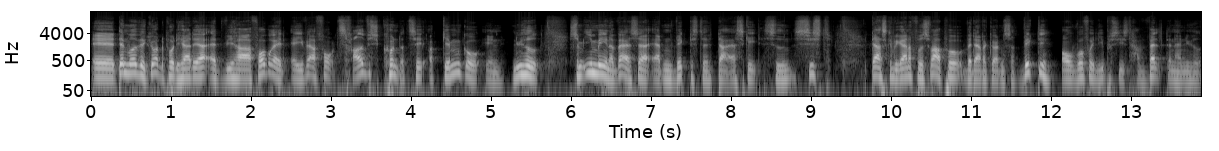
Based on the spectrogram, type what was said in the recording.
Øh, den måde, vi har gjort det på det her, det er, at vi har forberedt, at I hver får 30 sekunder til at gennemgå en nyhed, som I mener hver især er den vigtigste, der er sket siden sidst. Der skal vi gerne have fået svar på, hvad der er, der gør den så vigtig, og hvorfor I lige præcis har valgt den her nyhed.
